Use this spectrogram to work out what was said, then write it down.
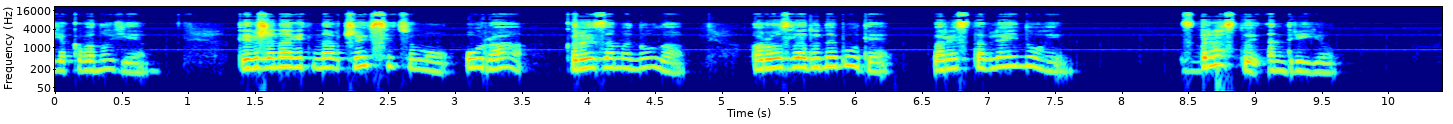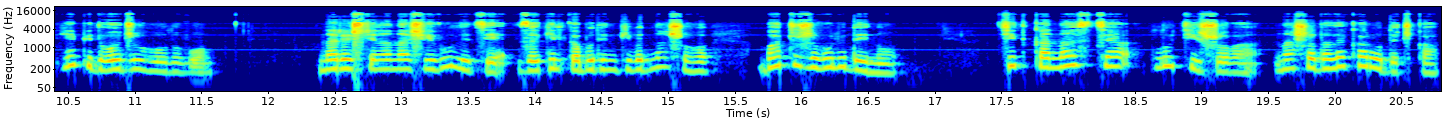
як воно є. Ти вже навіть навчився цьому. Ура! Криза минула. Розладу не буде. Переставляй ноги. Здрастуй, Андрію. Я підводжу голову. Нарешті на нашій вулиці, за кілька будинків від нашого, бачу живу людину. Тітка Настя Плутішова, наша далека родичка,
